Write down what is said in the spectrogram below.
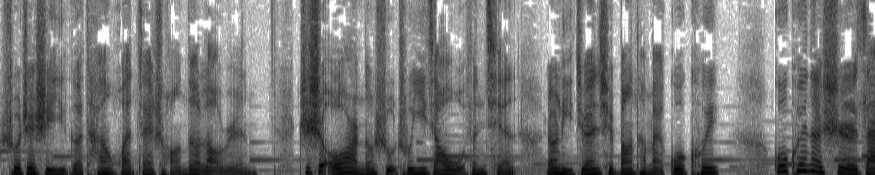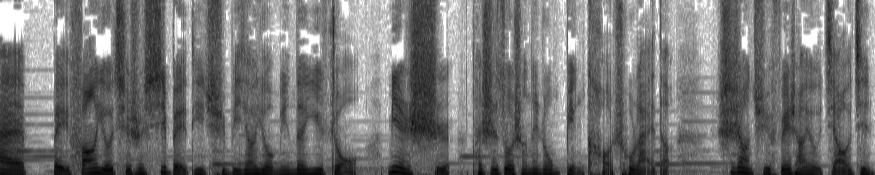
说：“这是一个瘫痪在床的老人，只是偶尔能数出一角五分钱，让李娟去帮他买锅盔。”锅盔呢，是在北方，尤其是西北地区比较有名的一种面食，它是做成那种饼烤出来的，吃上去非常有嚼劲。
